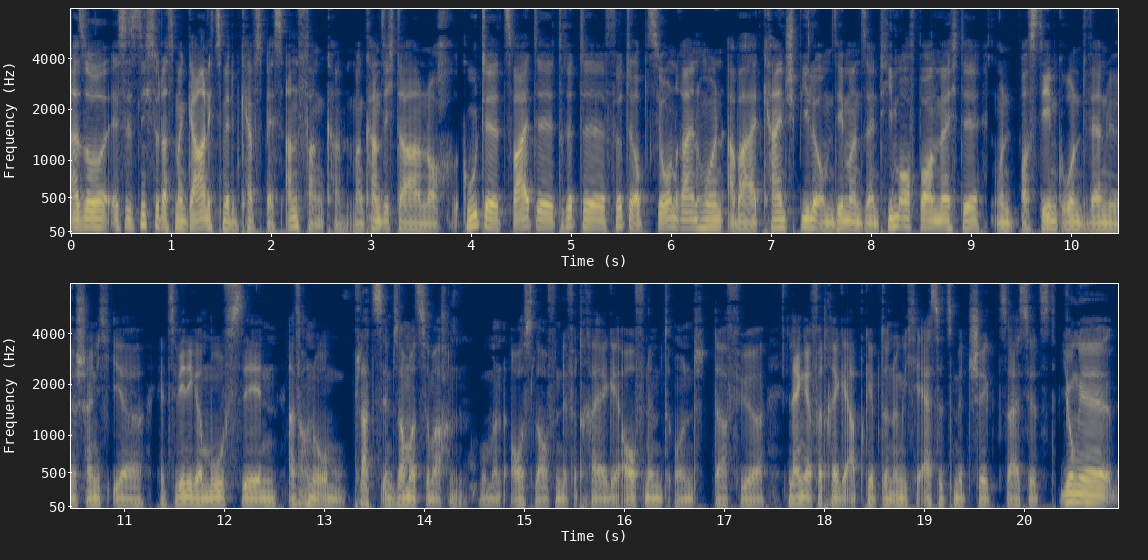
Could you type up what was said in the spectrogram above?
also es ist nicht so, dass man gar nichts mit dem Capspace anfangen kann. Man kann sich da noch gute zweite, dritte, vierte Option reinholen, aber halt kein Spieler, um den man sein Team aufbauen möchte. Und aus dem Grund werden wir wahrscheinlich eher jetzt weniger Moves sehen, einfach nur um Platz im Sommer zu machen, wo man auslaufende Verträge aufnimmt und dafür längere Verträge abgibt und irgendwelche Assets mitschickt, sei es jetzt junge,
